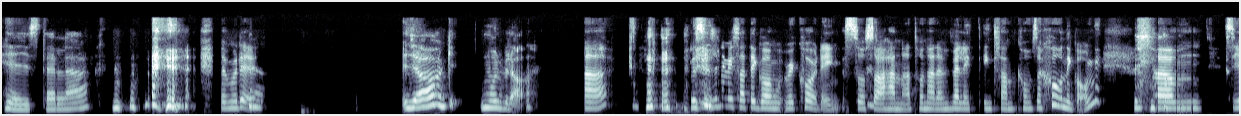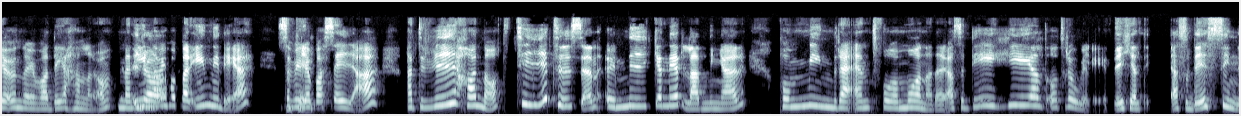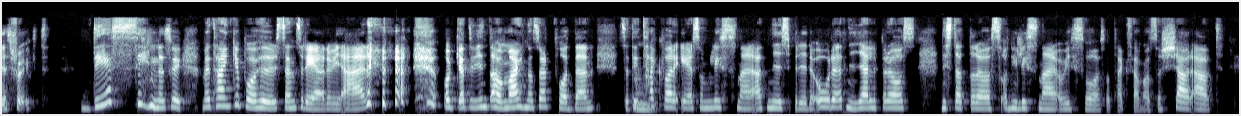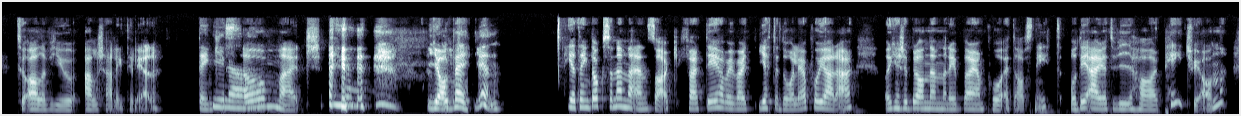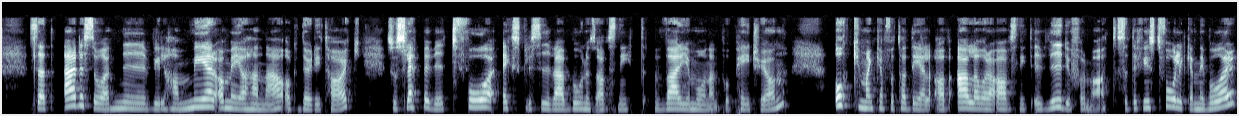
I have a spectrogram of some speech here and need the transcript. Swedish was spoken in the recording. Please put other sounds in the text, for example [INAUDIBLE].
Hej Stella. [LAUGHS] Hur mår du? Jag mår bra. Ja. [LAUGHS] Precis när vi satte igång recording så sa Hanna att hon hade en väldigt intressant konversation igång. Um, så jag undrar ju vad det handlar om. Men innan Ja. vi hoppar in i det så vill Okej. jag bara säga att vi har nått 10 000 unika nedladdningar på mindre än två månader. Alltså det är helt otroligt. Det är helt, alltså det är sinnessjukt. Det är sinnessjukt med tanke på hur censurerade vi är [LAUGHS] och att vi inte har marknadsfört podden. Så det är Mm. tack vare er som lyssnar att ni sprider ordet, ni hjälper oss, ni stöttar oss och ni lyssnar och vi är så, så tacksamma. Så shout out to all of you, all kärlek till er. Thank you Ja. so much. [LAUGHS] Ja, Och- verkligen. Jag tänkte också nämna en sak för att det har vi varit jättedåliga på att göra och det kanske är bra att nämna det i början på ett avsnitt och det är ju att vi har Patreon. Så att är det så att ni vill ha mer av mig och Hanna och Dirty Talk så släpper vi två exklusiva bonusavsnitt varje månad på Patreon. Och man kan få ta del av alla våra avsnitt i videoformat. Så det finns två olika nivåer.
